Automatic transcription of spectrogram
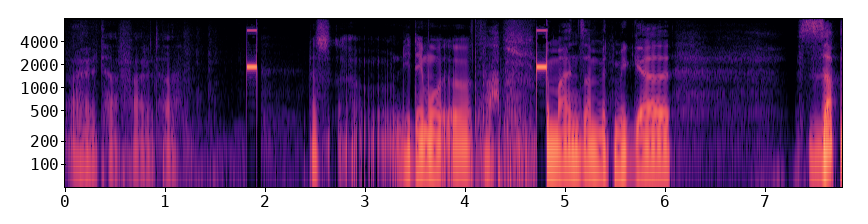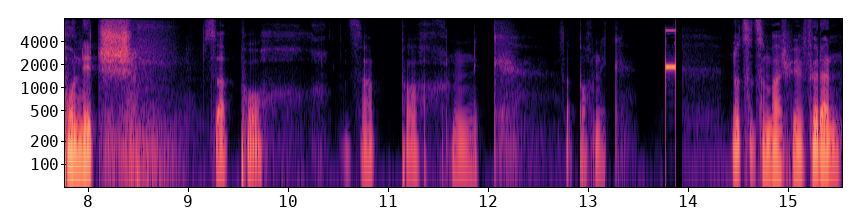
Alter Falter. Das, äh, die Demo, äh, Gemeinsam mit Miguel Saponic. Sapoch. Sapochnik. Sapochnik. Nutze zum Beispiel für dein,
